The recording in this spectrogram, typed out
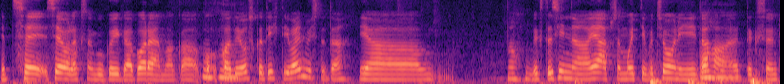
et see, see oleks nagu kõige parem, aga mm -hmm. ei oska tihti valmistada ja noh, eks ta sinna jääb see motivatsiooni taha mm, -hmm. et eks see on,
